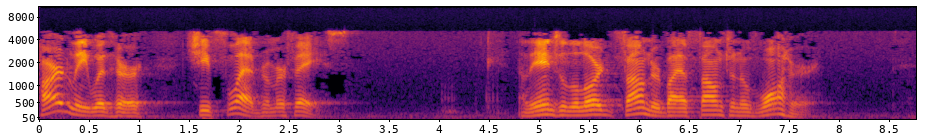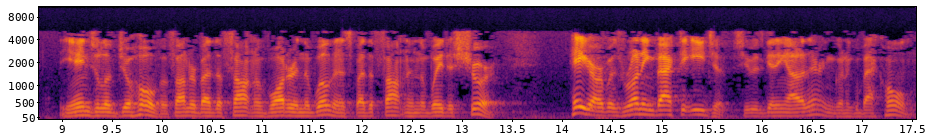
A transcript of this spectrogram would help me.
hardly with her, she fled from her face. Now the angel of the Lord found her by a fountain of water. The angel of Jehovah found her by the fountain of water in the wilderness, by the fountain in the way to Shur. Hagar was running back to Egypt. She was getting out of there and going to go back home.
